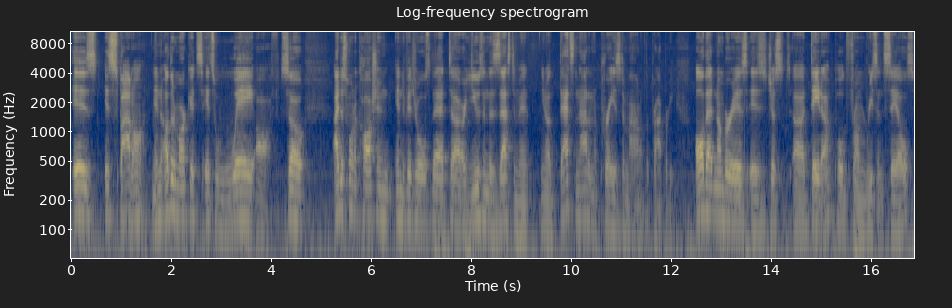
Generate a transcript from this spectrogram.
is is spot on. Mm-hmm. In other markets, it's way off. So I just want to caution individuals that uh, are using the Zestimate you know that's not an appraised amount of the property. All that number is is just uh, data pulled from recent sales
